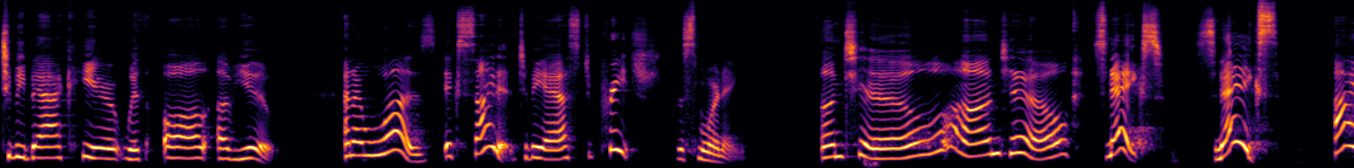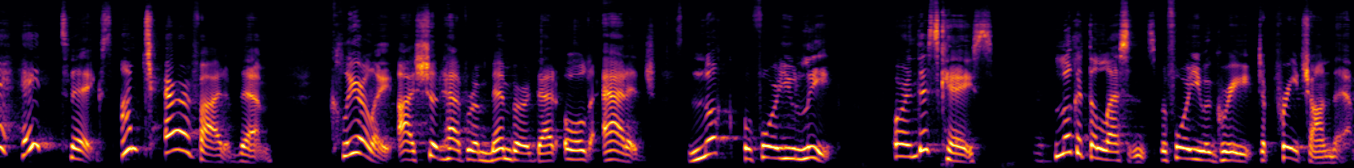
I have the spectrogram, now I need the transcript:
to be back here with all of you. And I was excited to be asked to preach this morning until, until snakes, snakes. I hate snakes. I'm terrified of them. Clearly, I should have remembered that old adage look before you leap. Or in this case, look at the lessons before you agree to preach on them.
